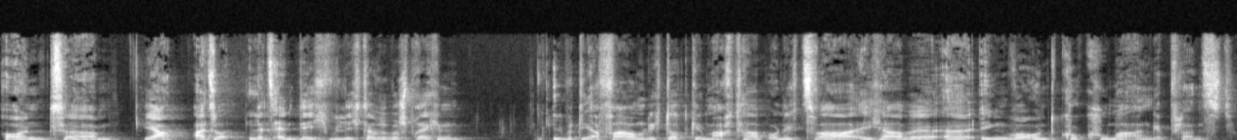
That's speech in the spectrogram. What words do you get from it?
Und ähm, ja, also letztendlich will ich darüber sprechen, über die Erfahrung, die ich dort gemacht habe. Und zwar, ich habe äh, Ingwer und Kurkuma angepflanzt.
